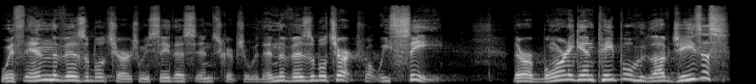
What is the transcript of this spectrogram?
Within the visible church, we see this in Scripture, within the visible church, what we see, there are born again people who love Jesus,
